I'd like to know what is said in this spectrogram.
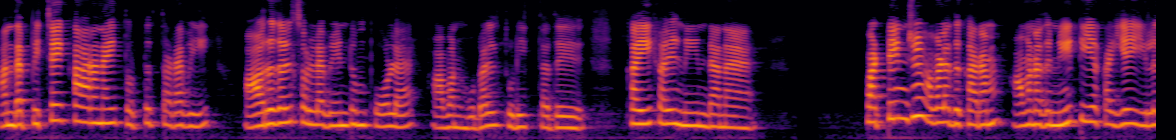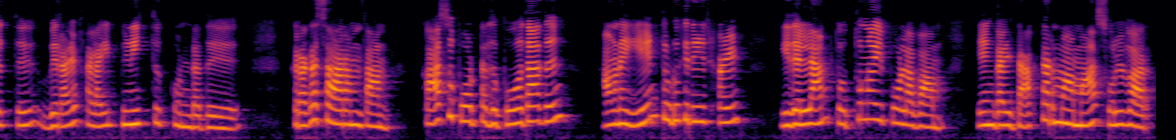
அந்த பிச்சைக்காரனை தொட்டு தடவி ஆறுதல் சொல்ல வேண்டும் போல அவன் உடல் துடித்தது. கைகள் நீண்டன. பட்டென்று அவளது கரம் அவனது நீட்டிய கையை இழுத்து விரல்களை பிணித்து கொண்டது. கிரகசாரம்தான். காசு போட்டது போதாது. அவனை ஏன் தொடுகிறீர்கள்? இதெல்லாம் தொத்து நோய் போலவாம். எங்கள் டாக்டர் மாமா சொல்வார்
